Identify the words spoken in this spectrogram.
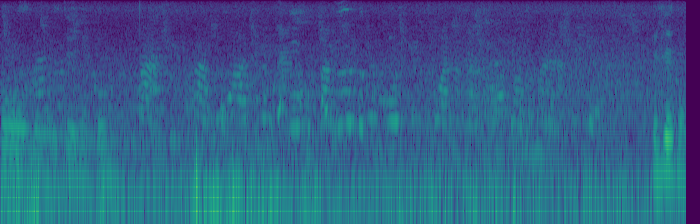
Ô, rồi ngồi này con Cái kia không?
